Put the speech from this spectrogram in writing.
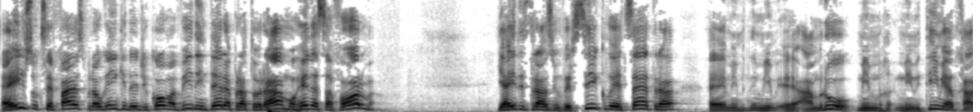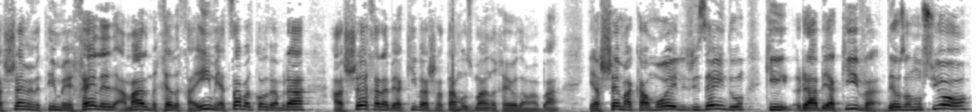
É isso que você faz para alguém que dedicou uma vida inteira para a Torá, morrer dessa forma? E aí eles trazem o versículo, etc. אמרו, ממיתים ידך השם, ממיתים מחלד, אמר מחלד חיים, יצא בת קול ואמרה, אשריך רבי עקיבא, שאתה מוזמן לחיי העולם הבא. E Hashem acalmou eles dizendo que Rabi Akiva, Deus anunciou,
